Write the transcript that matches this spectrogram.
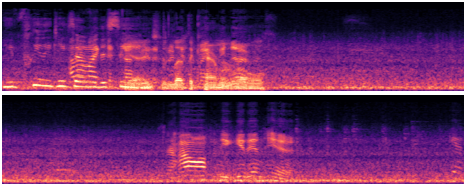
He completely takes over like the the scene. Yeah, country. you should let the Just make me camera roll. nervous. So how often do you get in here? Yeah.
